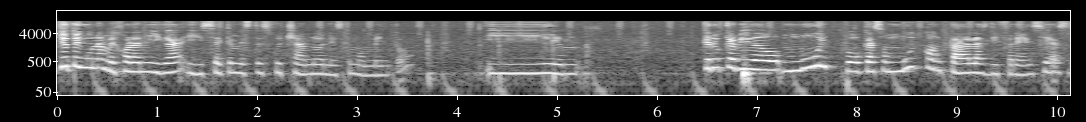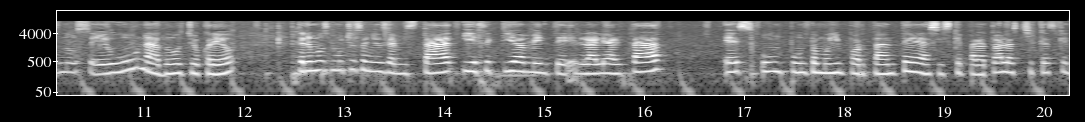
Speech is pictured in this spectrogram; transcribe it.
Yo tengo una mejor amiga y sé que me está escuchando en este momento. Y mm, creo que ha habido muy pocas o muy contadas las diferencias. No sé, una, dos, yo creo. Tenemos muchos años de amistad y efectivamente la lealtad es un punto muy importante. Así es que para todas las chicas que,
